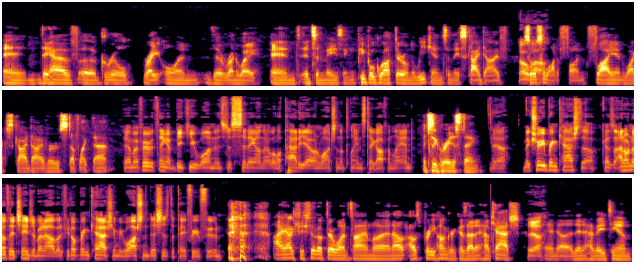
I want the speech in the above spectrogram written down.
and they have a grill right on the runway, and it's amazing. People go out there on the weekends and they skydive, Oh, so wow. it's a lot of fun. Fly in, watch skydivers, stuff like that. Yeah, my favorite thing at BQ1 is just sitting on their little patio and watching the planes take off and land. It's the greatest thing. Yeah. Make sure you bring cash though, because I don't know if they changed it by now, but if you don't bring cash, you're gonna be washing dishes to pay for your food. I actually showed up there one time, uh, and I, I was pretty hungry because I didn't have cash Yeah. and uh, they didn't have ATM.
